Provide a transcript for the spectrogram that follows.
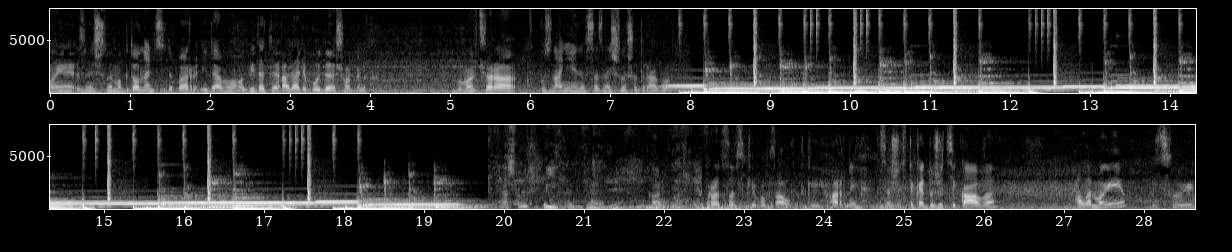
Ми знайшли Макдональдс і тепер йдемо обідати, а далі буде шопінг. Бо ми вчора в Познані не все знайшли, що треба. Вроцлавський вокзал такий гарний. Це щось таке дуже цікаве. Але ми прийшли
